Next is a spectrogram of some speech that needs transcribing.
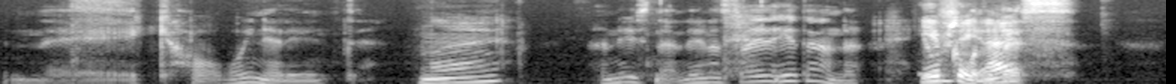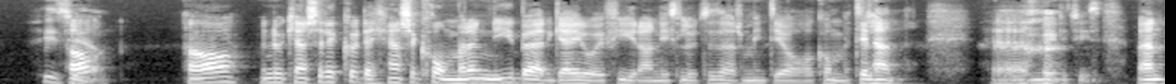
Nej, cowboyn är det ju inte. Nej. Han är ju snäll. Det är nästan, vad heter han då? I och för sig. Finns ju Ja. han. Ja, men nu kanske det, det kanske kommer en ny bad guy då i fyran i slutet här som inte jag har kommit till än. Eh, möjligtvis. Men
